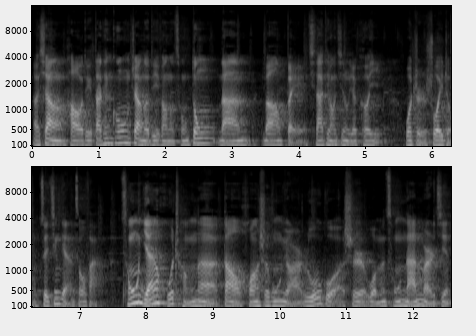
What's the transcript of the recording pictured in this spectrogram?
呃，像还有这个大天空这样的地方呢，从东南往北其他地方进入也可以。我只是说一种最经典的走法。从盐湖城呢到黄石公园，如果是我们从南门进，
